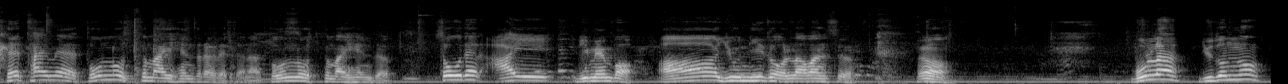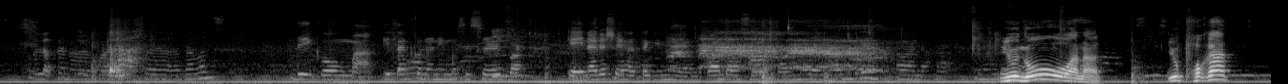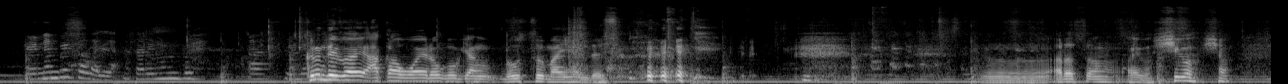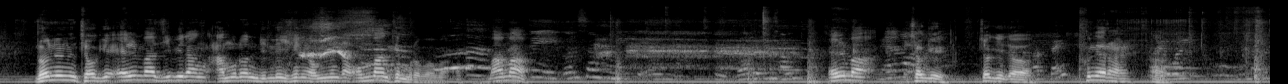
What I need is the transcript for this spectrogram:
that time에 don't lose my hand라 그랬잖아. Don't lose my hand. So that I remember. 아, you need allowance. 어. 몰라? You don't know? Wala ka na. Sa allowance. Hindi, kung makitan ko na nimo si Sir ba, kay nada siya hatag mo yan. Kuha na kasi. Oh, naka. You know or not? You forgot? Remember ka wala? Naka-remember. 그런데 왜 아까 왜 이러고 그냥 로스트 마이 핸드 했어? 음, 알았어. 아이고, 쉬어, 쉬어. 너네는 저기 엘마 집이랑 아무런 릴레이션이 없는가? 엄마한테 물어봐봐. 마마, ni 엘마, 저기, 저기 저, 푸네랄. 어.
